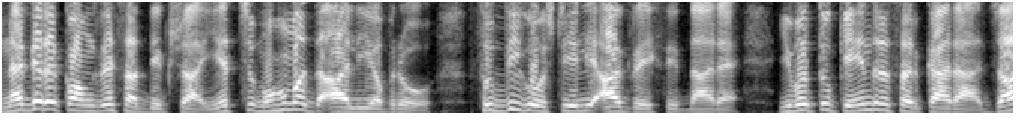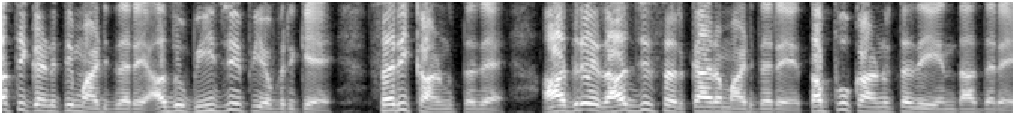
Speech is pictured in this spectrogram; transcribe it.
ನಗರ ಕಾಂಗ್ರೆಸ್ ಅಧ್ಯಕ್ಷ ಎಚ್ ಮೊಹಮ್ಮದ್ ಆಲಿ ಅವರು ಸುದ್ದಿಗೋಷ್ಠಿಯಲ್ಲಿ ಆಗ್ರಹಿಸಿದ್ದಾರೆ. ಇವತ್ತು ಕೇಂದ್ರ ಸರ್ಕಾರ ಜಾತಿ ಗಣತಿ ಮಾಡಿದರೆ ಅದು ಬಿಜೆಪಿಯವರಿಗೆ ಸರಿ ಕಾಣುತ್ತದೆ. ಆದರೆ ರಾಜ್ಯ ಸರ್ಕಾರ ಮಾಡಿದರೆ ತಪ್ಪು ಕಾಣುತ್ತದೆ ಎಂದಾದರೆ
